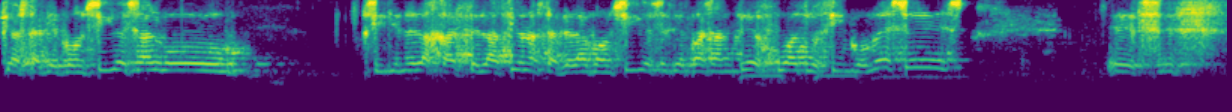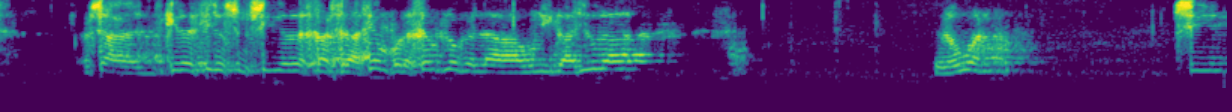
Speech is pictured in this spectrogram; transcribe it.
que hasta que consigues algo si tienes la carcelación hasta que la consigues se te pasan tres, cuatro, cinco meses. Eh, o sea, quiero decir el subsidio de descarcelación, por ejemplo, que es la única ayuda. Pero bueno, sí,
